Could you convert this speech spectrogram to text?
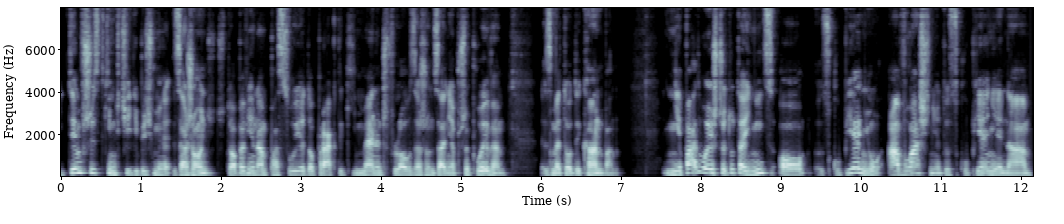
I tym wszystkim chcielibyśmy zarządzić. To pewnie nam pasuje do praktyki manage flow zarządzania przepływem z metody Kanban. Nie padło jeszcze tutaj nic o skupieniu, a właśnie to skupienie na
